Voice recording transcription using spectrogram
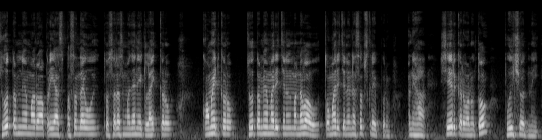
જો તમને અમારો આ પ્રયાસ પસંદ આવ્યો હોય, તો સરસ મજાની એક લાઇક કરો કોમેન્ટ કરો. જો તમે અમારી ચેનલમાં નવા હો, તો અમારી ચેનલને સબસ્ક્રાઈબ કરો. અને હા શેર કરવાનું તો ભૂલશો જ નહીં.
